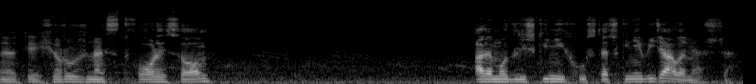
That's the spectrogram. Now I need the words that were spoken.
Jakieś różne stwory są. Ale modliszki i chusteczki nie widziałem jeszcze.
